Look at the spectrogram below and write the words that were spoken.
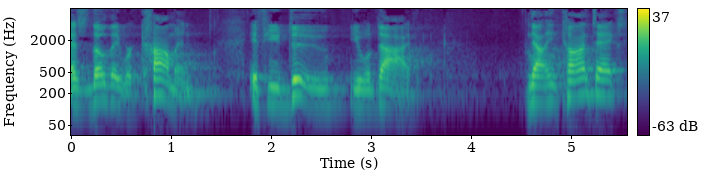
as though they were common. If you do, you will die. Now, in context,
